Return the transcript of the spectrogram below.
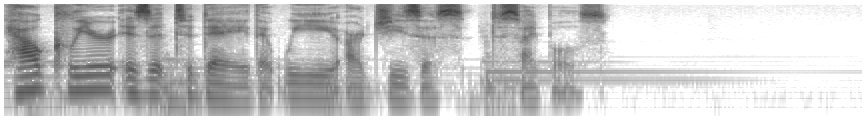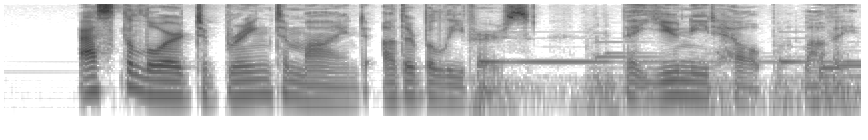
How clear is it today that we are Jesus' disciples? Ask the Lord to bring to mind other believers that you need help loving.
